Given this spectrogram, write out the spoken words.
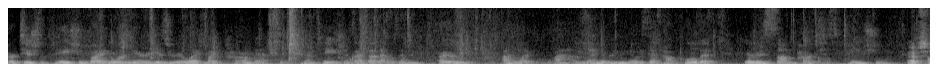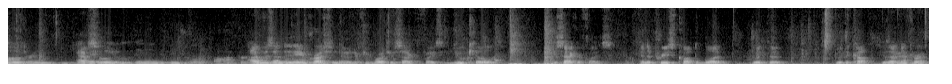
Participation by an ordinary Israelite might combat such temptations. I thought that was an entirely, I'm like, wow, yeah, I never even noticed that. How cool that there is some participation Absolutely. offering that Absolutely. you, the individual, offer. I was under the impression that if you brought your sacrifice, you killed the sacrifice, and the priest caught the blood with the with the cup. Is that not correct?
